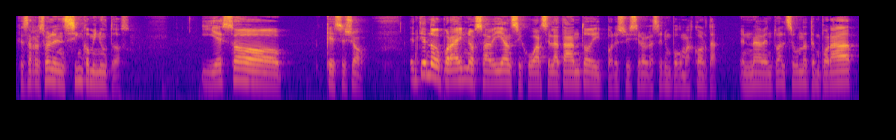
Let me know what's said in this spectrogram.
que se resuelven en 5 minutos. Y eso, qué sé yo. Entiendo que por ahí no sabían si jugársela tanto y por eso hicieron la serie un poco más corta. En una eventual segunda temporada,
